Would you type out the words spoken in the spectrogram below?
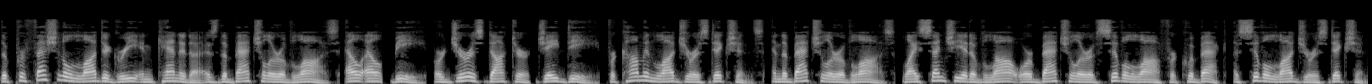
The professional law degree in Canada is the Bachelor of Laws LL.B., or Juris Doctor JD, for common law jurisdictions, and the Bachelor of Laws, Licentiate of Law or Bachelor of Civil Law for Quebec, a civil law jurisdiction.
